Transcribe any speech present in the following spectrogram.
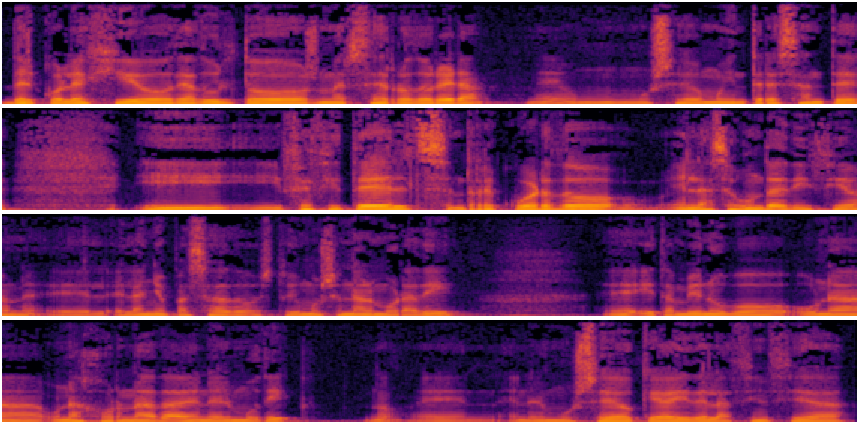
del Colegio de Adultos Merced Rodorera, eh, un museo muy interesante. Y, y Fecitels, recuerdo en la segunda edición, el, año pasado, estuvimos en Almoradí eh, y también hubo una, una jornada en el MUDIC, ¿no? en el museo que hay de la ciencia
